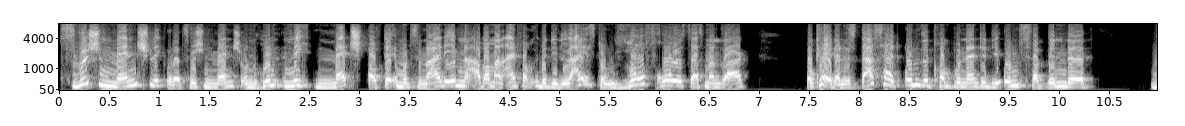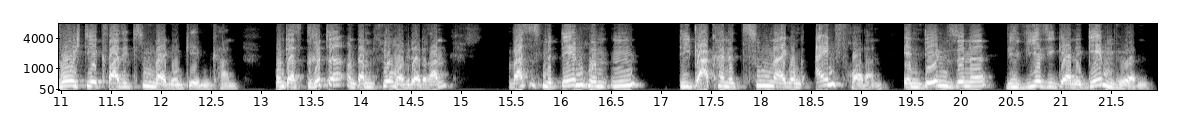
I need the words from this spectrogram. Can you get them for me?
zwischenmenschlich oder zwischen Mensch und Hund nicht matcht auf der emotionalen Ebene, aber man einfach über die Leistung so froh ist, dass man sagt, okay, dann ist das halt unsere Komponente, die uns verbindet, wo ich dir quasi Zuneigung geben kann. Und das dritte, und dann bist du immer wieder dran, was ist mit den Hunden, die gar keine Zuneigung einfordern, in dem Sinne, wie wir sie gerne geben würden?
